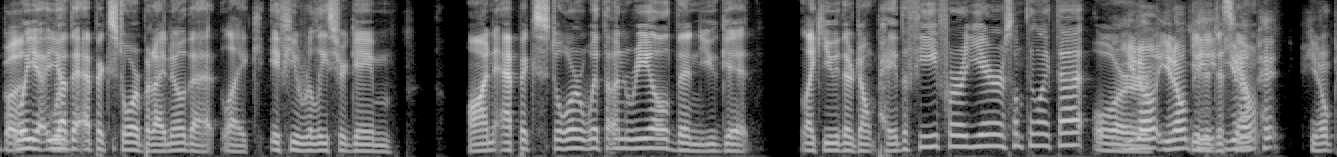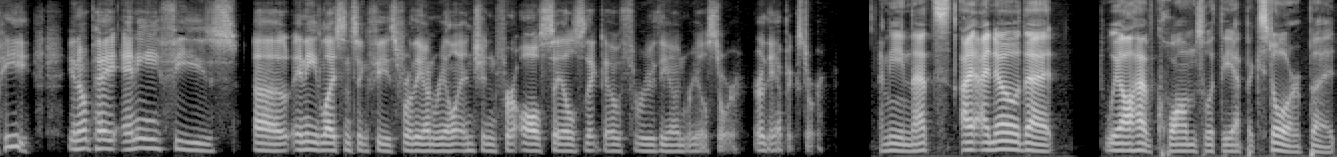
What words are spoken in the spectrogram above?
but well, yeah, you we're- have the Epic Store, but I know that like if you release your game on Epic Store with Unreal, then you get like you either don't pay the fee for a year or something like that, or you don't you don't pay, you don't pay you don't pay you don't pay any fees uh any licensing fees for the Unreal Engine for all sales that go through the Unreal store or the Epic store. I mean, that's I, I know that we all have qualms with the Epic Store, but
